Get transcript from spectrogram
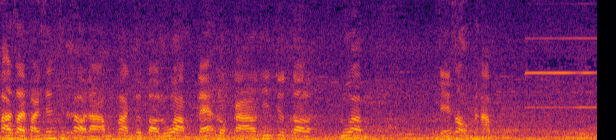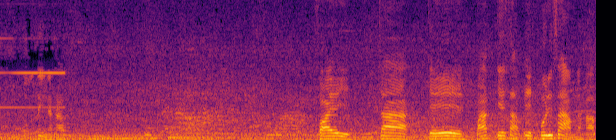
ผ่านสายไฟเส้นสีขาวดำผ่านจุดต่อร่วม และลงกาวที่จุดต่อร่วม J2 นะครับปกตินะครับ ไฟจาก J ปลั๊ก J31 คู่ที่ 3 นะครับ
